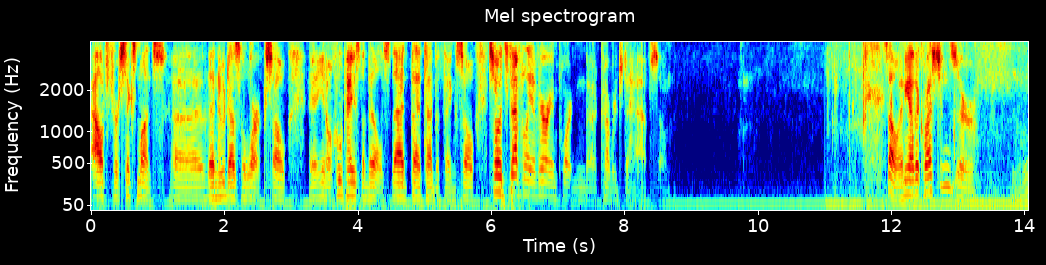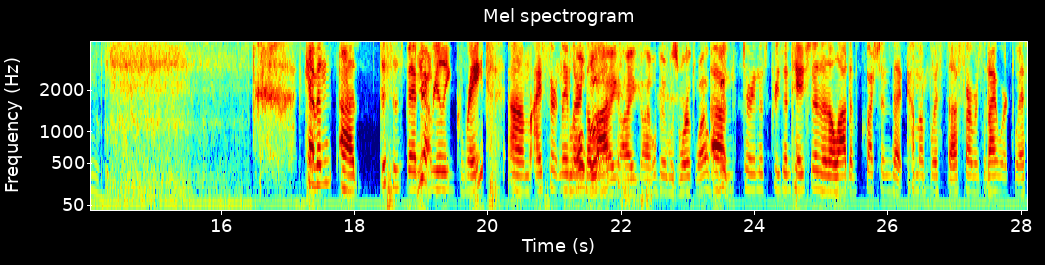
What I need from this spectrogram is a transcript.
out for six months. Uh, then who does the work? So, uh, you know, who pays the bills? That that type of thing. So, so it's definitely a very important uh, coverage to have. So, so any other questions or? Kevin, uh, this has been yeah. really great. Um, I certainly learned oh, a lot. I, I, I, hope it was worthwhile. Um, during this presentation and a lot of questions that come up with uh, farmers that I work with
